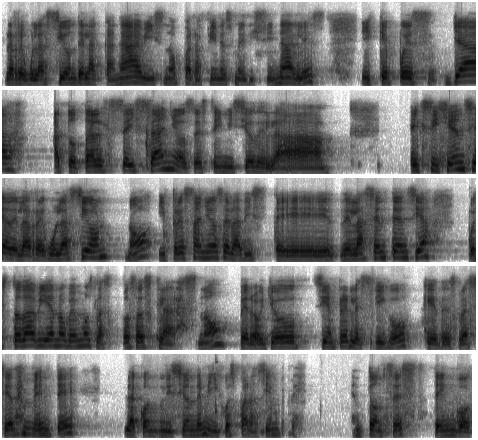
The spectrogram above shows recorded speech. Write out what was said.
la regulación de la cannabis, ¿no? Para fines medicinales y que pues ya a total seis años de este inicio de la exigencia de la regulación, ¿no? Y tres años de la, eh, de la sentencia, pues todavía no vemos las cosas claras, ¿no? Pero yo siempre les digo que desgraciadamente la condición de mi hijo es para siempre. Entonces tengo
